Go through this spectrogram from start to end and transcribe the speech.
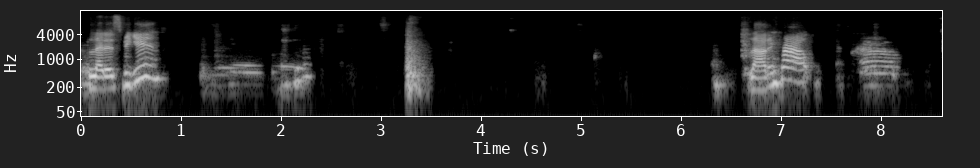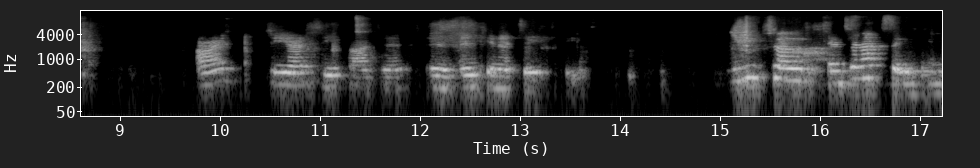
Let us begin. Loud and proud. Um, our GRC project is internet safety. We chose internet safety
